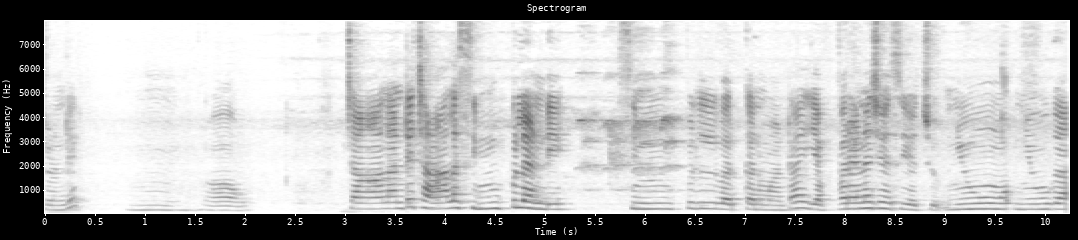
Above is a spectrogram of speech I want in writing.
చూడండి. వావ్. చాలా అంటే చాలా సింపుల్ అండి. సింపుల్ వర్క్ అనమాట ఎవరైనా చేసేయచ్చు. న్యూ న్యూగా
